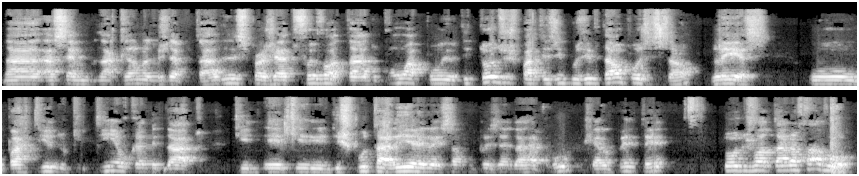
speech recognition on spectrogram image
na, na Câmara dos Deputados, esse projeto foi votado com o apoio de todos os partidos, inclusive da oposição, leia-se, o partido que tinha o candidato que, que disputaria a eleição com o presidente da República, que era o PT, todos votaram a favor.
